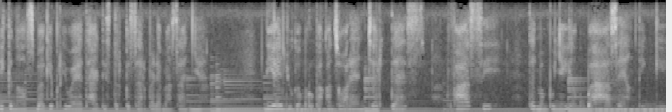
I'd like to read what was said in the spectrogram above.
dikenal sebagai periwayat hadis terbesar pada masanya. Dia juga merupakan seorang yang cerdas, fasih, dan mempunyai ilmu bahasa yang tinggi.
